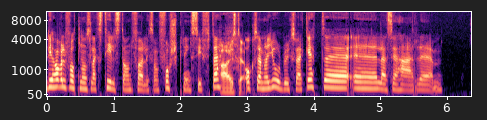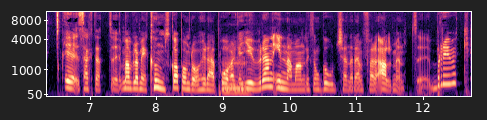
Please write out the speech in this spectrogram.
det har väl fått någon slags tillstånd för liksom forskningssyfte. Ja. Och sen har Jordbruksverket, eh, eh, läser jag här, eh, sagt att man vill ha mer kunskap om då hur det här påverkar Mm. djuren innan man liksom godkänner den för allmänt eh, bruk.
